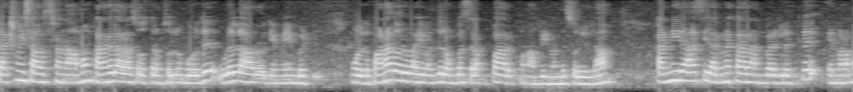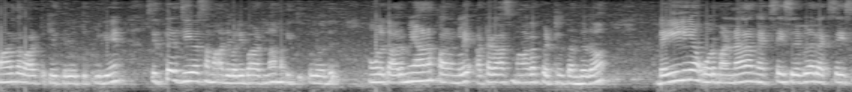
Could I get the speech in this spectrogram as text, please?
லக்ஷ்மி சாஸ்திரநாமம் கனகதாரா சோஸ்திரம் சொல்லும்பொழுது உடல் ஆரோக்கியம் மேம்பட்டு உங்களுக்கு பண வருவாய் வந்து ரொம்ப சிறப்பாக இருக்கும் அப்படின்னு வந்து சொல்லிடலாம். கன்னிராசி லக்னக்கார அன்பர்களுக்கு என் மனமார்ந்த வாழ்த்துக்களை தெரிவித்துக் கொள்கிறேன். சித்தர் ஜீவசமாதி வழிபாடெலாம் வைத்துக் கொள்வது உங்களுக்கு அருமையான பலன்களை அட்டகாசமாக பெற்று தந்துடும். டெய்லியும் ஒரு மணி நேரம் exercise regular exercise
